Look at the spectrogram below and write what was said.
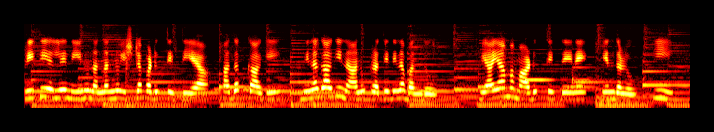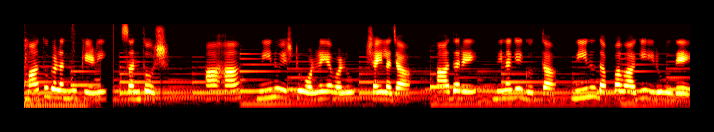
ರೀತಿಯಲ್ಲೇ ನೀನು ನನ್ನನ್ನು ಇಷ್ಟಪಡುತ್ತಿದ್ದೀಯಾ? ಅದಕ್ಕಾಗಿ ನಿನಗಾಗಿ ನಾನು ಪ್ರತಿದಿನ ಬಂದು ವ್ಯಾಯಾಮ ಮಾಡುತ್ತಿದ್ದೇನೆ, ಎಂದಳು. ಈ ಮಾತುಗಳನ್ನು ಕೇಳಿ ಸಂತೋಷ್. ಆಹಾ, ನೀನು ಎಷ್ಟು ಒಳ್ಳೆಯವಳು, ಶೈಲಜಾ. ಆದರೆ ನಿನಗೆ ಗೊತ್ತಾ, ನೀನು ದಪ್ಪವಾಗಿ ಇರುವುದೇ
